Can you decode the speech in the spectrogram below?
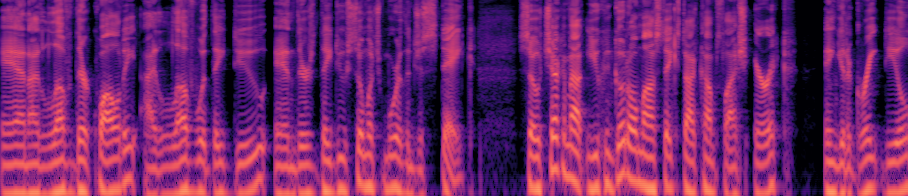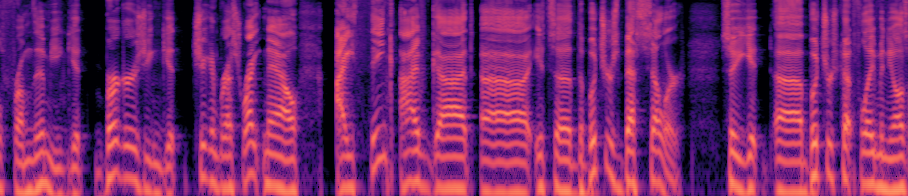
and I love their quality. I love what they do, and there's they do so much more than just steak. So check them out. You can go to omahasteaks.com slash Eric and get a great deal from them. You can get burgers, you can get chicken breast right now. I think I've got uh it's a the butcher's bestseller. So you get uh, butcher's cut filet mignons.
